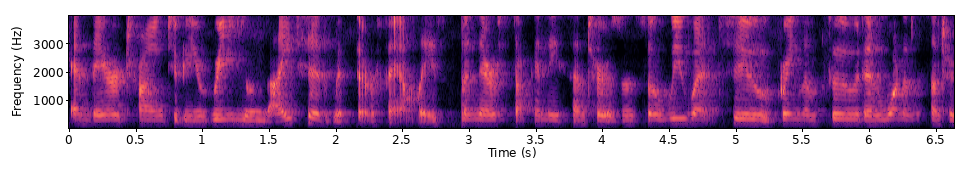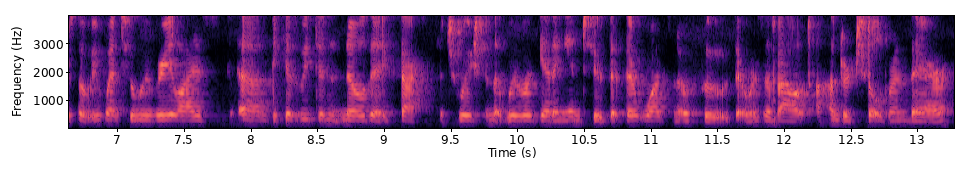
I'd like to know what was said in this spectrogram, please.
And they're trying to be reunited with their families. And they're stuck in these centers. And so we went to bring them food. And one of the centers that we went to, we realized um, because we didn't know the exact situation that we were getting into, that there was no food. There was about 100 children there.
